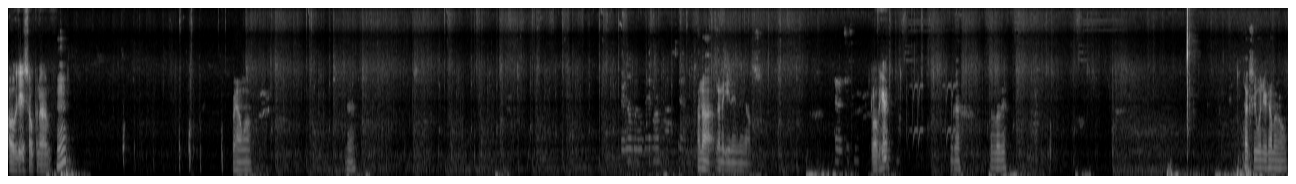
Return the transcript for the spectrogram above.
Oh, they just open up. Hmm? For how long? Yeah. I'm not gonna eat anything else. Over here. Okay. I love you. Text you when you're coming home.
